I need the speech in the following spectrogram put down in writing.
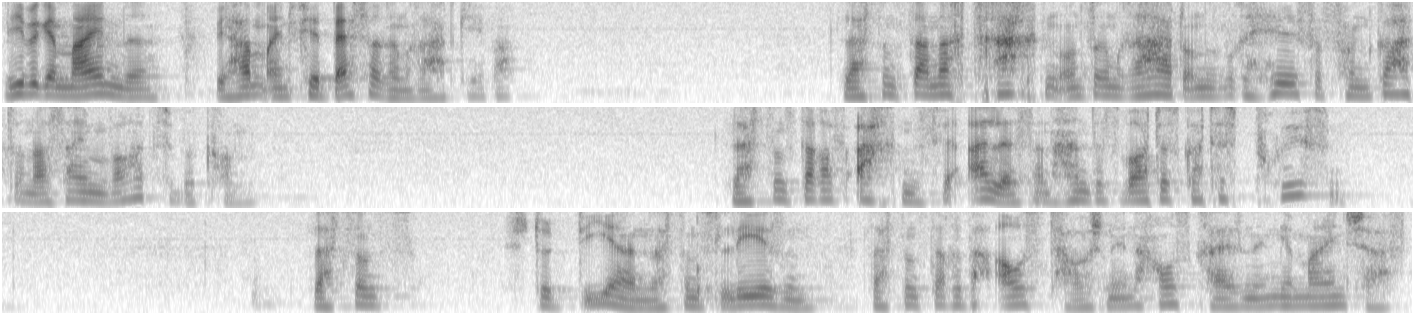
Liebe Gemeinde, wir haben einen viel besseren Ratgeber. Lasst uns danach trachten, unseren Rat und unsere Hilfe von Gott und aus seinem Wort zu bekommen. Lasst uns darauf achten, dass wir alles anhand des Wortes Gottes prüfen. Lasst uns studieren, lasst uns lesen, lasst uns darüber austauschen in Hauskreisen, in Gemeinschaft.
